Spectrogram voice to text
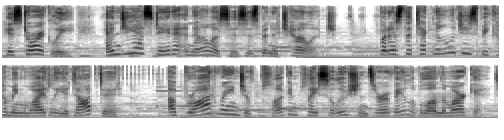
Historically, NGS data analysis has been a challenge, but as the technology is becoming widely adopted, a broad range of plug-and-play solutions are available on the market.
